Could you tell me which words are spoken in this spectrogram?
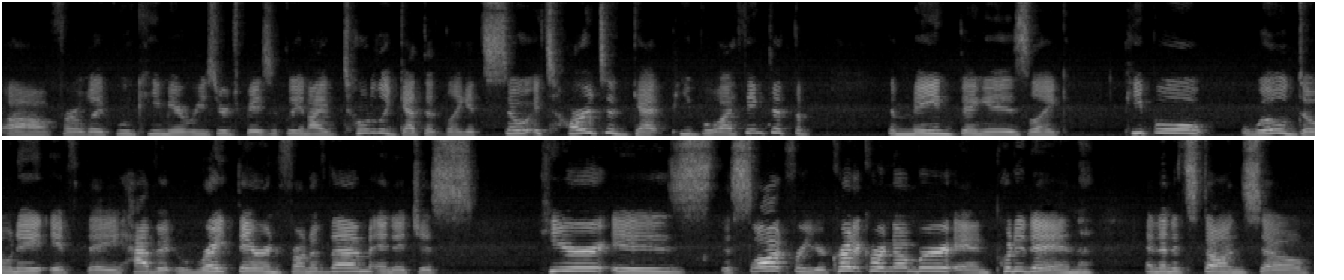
uh, for like leukemia research, basically. And I totally get that. Like, it's so it's hard to get people. I think that the the main thing is like people will donate if they have it right there in front of them, and it just here is the slot for your credit card number and put it in, and then it's done. So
